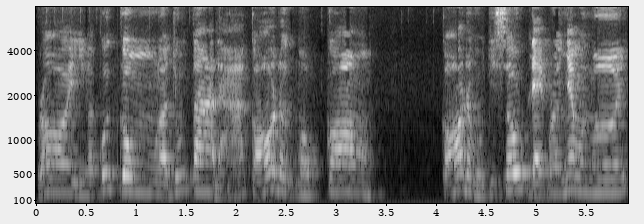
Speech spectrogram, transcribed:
Rồi, và cuối cùng là chúng ta đã có được một con, có được một chỉ số đẹp rồi nha mọi người.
